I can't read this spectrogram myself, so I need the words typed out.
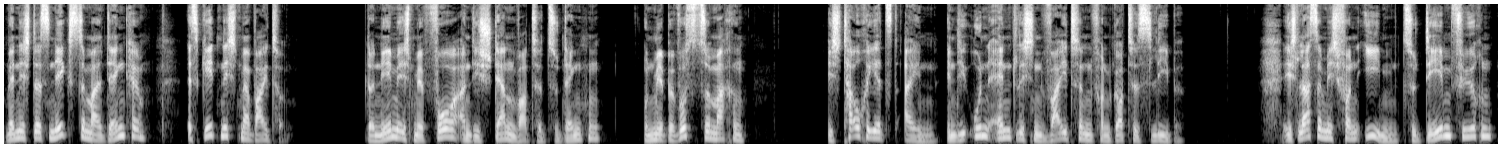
Wenn ich das nächste Mal denke, es geht nicht mehr weiter, dann nehme ich mir vor, an die Sternwarte zu denken und mir bewusst zu machen, ich tauche jetzt ein in die unendlichen Weiten von Gottes Liebe. Ich lasse mich von ihm zu dem führen,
